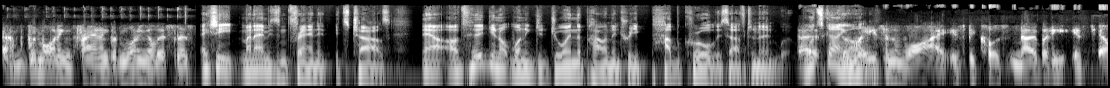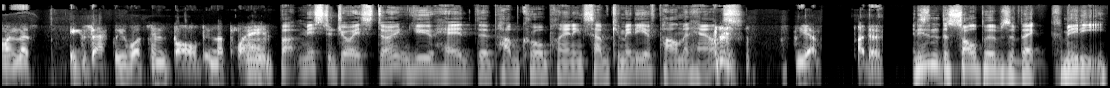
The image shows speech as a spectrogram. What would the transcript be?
Um, good morning, Fran, and good morning, the listeners. Actually, my name isn't Fran, it- it's Charles. Now, I've heard you're not wanting to join the parliamentary pub crawl this afternoon. What's Uh, going the on? The reason why is because nobody is telling us exactly what's involved in the plan. But Mr. Joyce, don't you head the pub crawl planning subcommittee of Parliament House? Yeah, I do. And isn't the sole purpose of that committee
